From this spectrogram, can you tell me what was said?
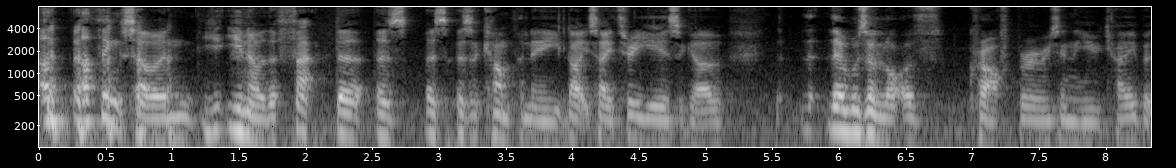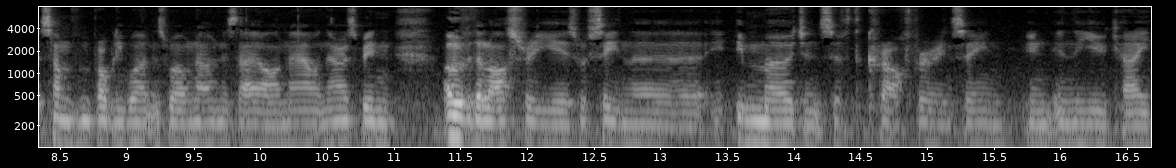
I, I think so, and you, you know the fact that as, as as a company, like say three years ago, th- there was a lot of craft breweries in the UK, but some of them probably weren't as well known as they are now. And there has been over the last three years, we've seen the emergence of the craft brewing scene in in the UK,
